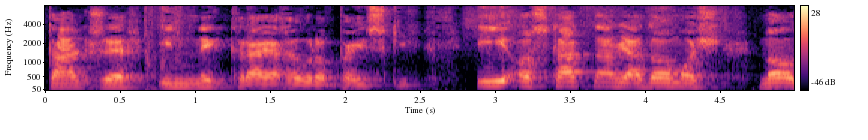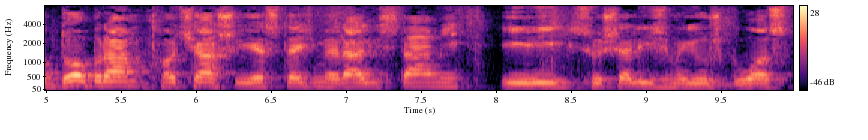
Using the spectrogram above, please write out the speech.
także w innych krajach europejskich. I ostatnia wiadomość, no dobra, chociaż jesteśmy realistami i słyszeliśmy już głos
